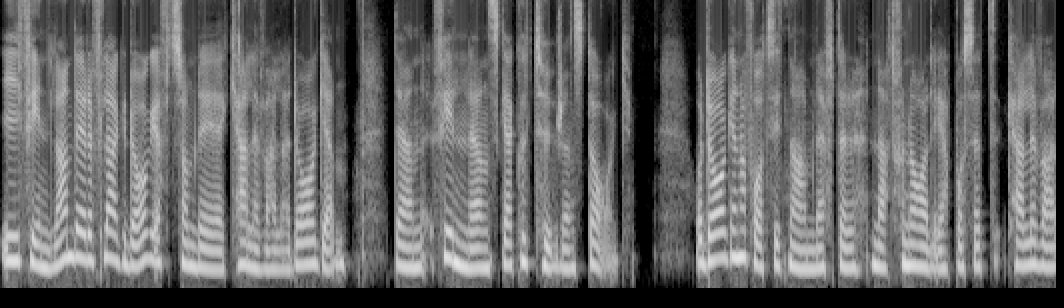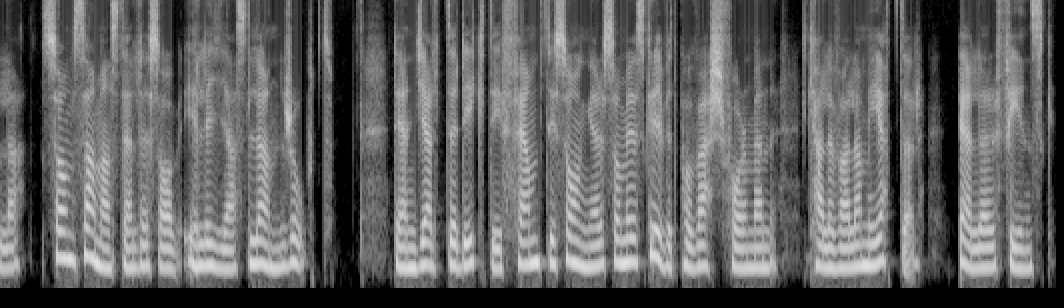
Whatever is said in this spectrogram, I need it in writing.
I Finland är det flaggdag eftersom det är Kalevaladagen, den finländska kulturens dag. Och dagen har fått sitt namn efter nationaleposet Kalevala som sammanställdes av Elias Lönnroth. Det är en hjältedikt i 50 sånger som är skrivet på versformen Kalevala meter eller finsk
